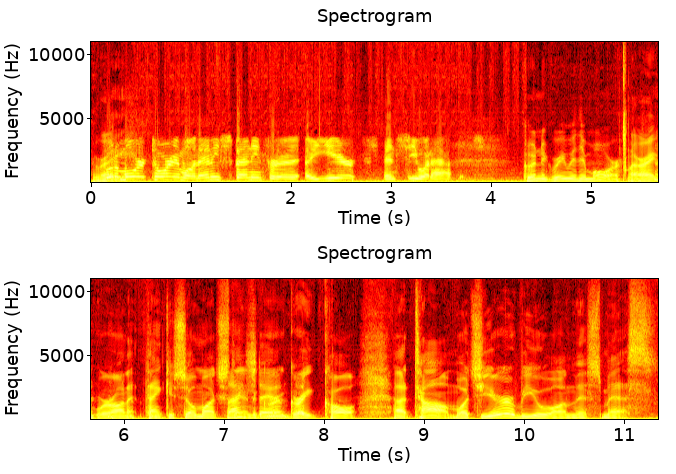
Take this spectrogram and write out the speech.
Right. Put a moratorium on any spending for a, a year and see what happens. Couldn't agree with you more. All right, we're on it. Thank you so much, Stan. Thanks, Stan. Great call. Uh, Tom, what's your view on this mess?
